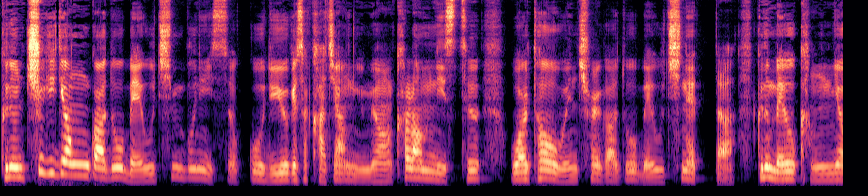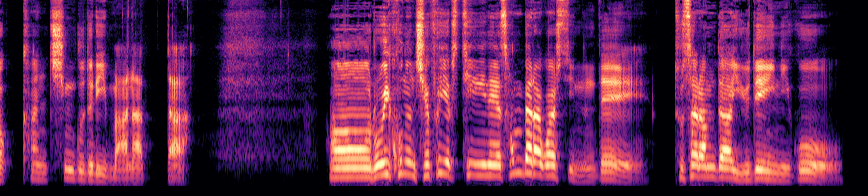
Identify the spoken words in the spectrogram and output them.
그는 추기경과도 매우 친분이 있었고 뉴욕에서 가장 유명한 칼럼니스트 월터 웬철과도 매우 친했다. 그는 매우 강력한 친구들이 많았다. 어, 로이 콘은 제프리 앱스틴의 선배라고 할 수 있는데 두 사람 다 유대인이고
